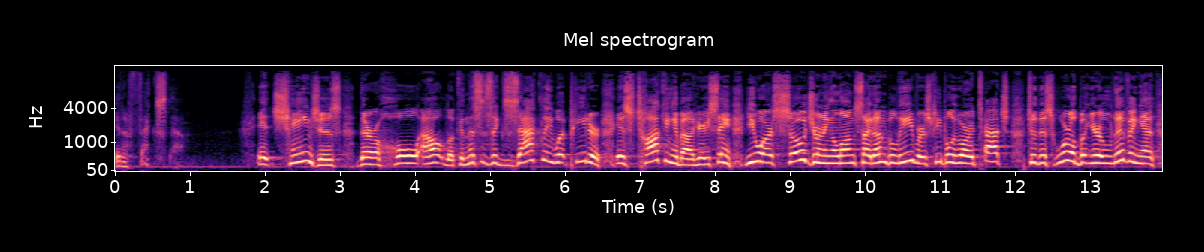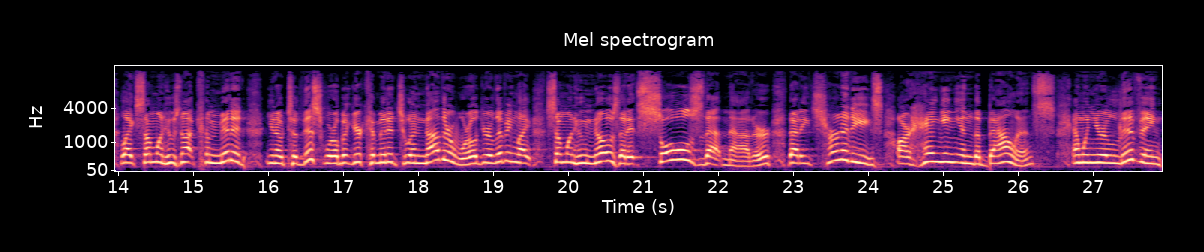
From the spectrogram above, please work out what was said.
It affects them it changes their whole outlook. And this is exactly what Peter is talking about here. He's saying, you are sojourning alongside unbelievers, people who are attached to this world, but you're living as, like someone who's not committed, you know, to this world, but you're committed to another world. You're living like someone who knows that it's souls that matter, that eternities are hanging in the balance. And when you're living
